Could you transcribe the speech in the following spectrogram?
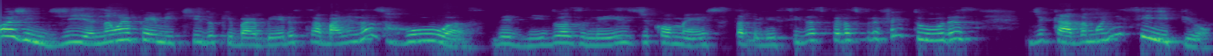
Hoje em dia, não é permitido que barbeiros trabalhem nas ruas, devido às leis de comércio estabelecidas pelas prefeituras de cada município.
